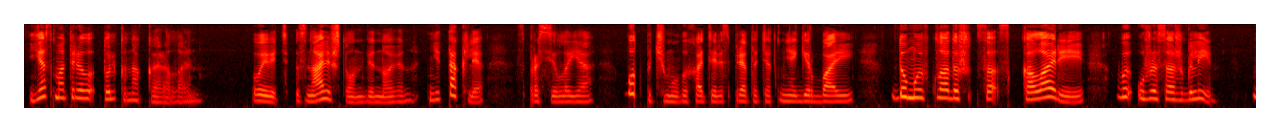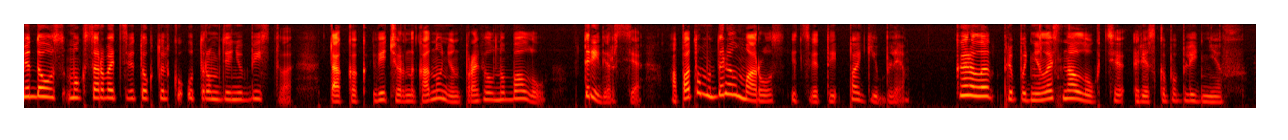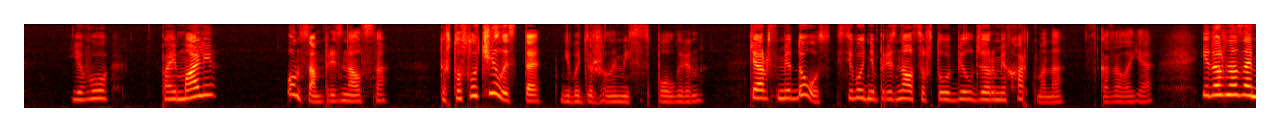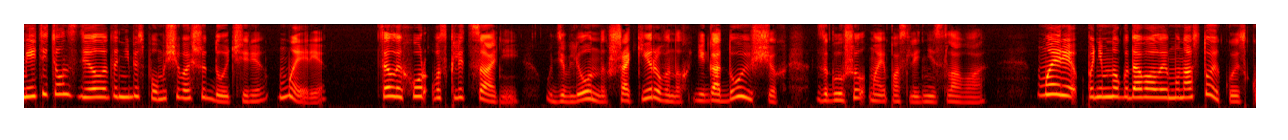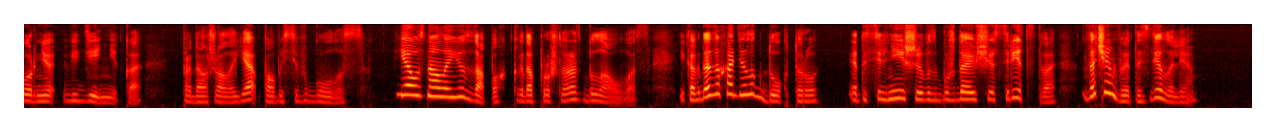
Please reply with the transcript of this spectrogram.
Я смотрела только на Кэролайн. «Вы ведь знали, что он виновен, не так ли?» – спросила я. «Вот почему вы хотели спрятать от меня гербарий. Думаю, вкладыш со скаларией вы уже сожгли». Медоуз мог сорвать цветок только утром в день убийства, так как вечер накануне он провел на балу в Триверсе, а потом ударил мороз, и цветы погибли. Кэролайн приподнялась на локте, резко побледнев. «Его поймали?» Он сам признался. «Да что случилось-то?» – не выдержала миссис Полгрен. «Чарльз Медоуз сегодня признался, что убил Джереми Хартмана», – сказала я. «И должна заметить, он сделал это не без помощи вашей дочери, Мэри». Целый хор восклицаний, удивленных, шокированных, негодующих, заглушил мои последние слова. Мэри понемногу давала ему настойку из корня виденника, продолжала я, повысив голос. Я узнала ее запах, когда в прошлый раз была у вас, и когда заходила к доктору. Это сильнейшее возбуждающее средство. Зачем вы это сделали?»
